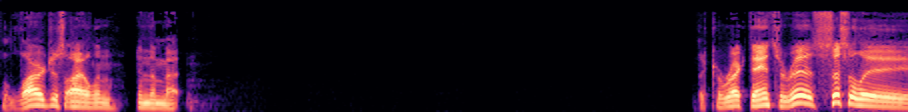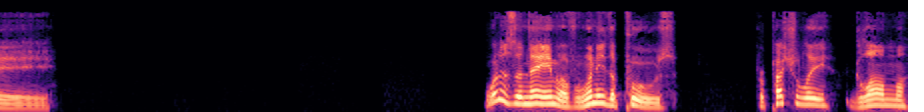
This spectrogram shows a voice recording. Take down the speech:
The largest island in the Met. The correct answer is Sicily. What is the name of Winnie the Pooh's perpetually glum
